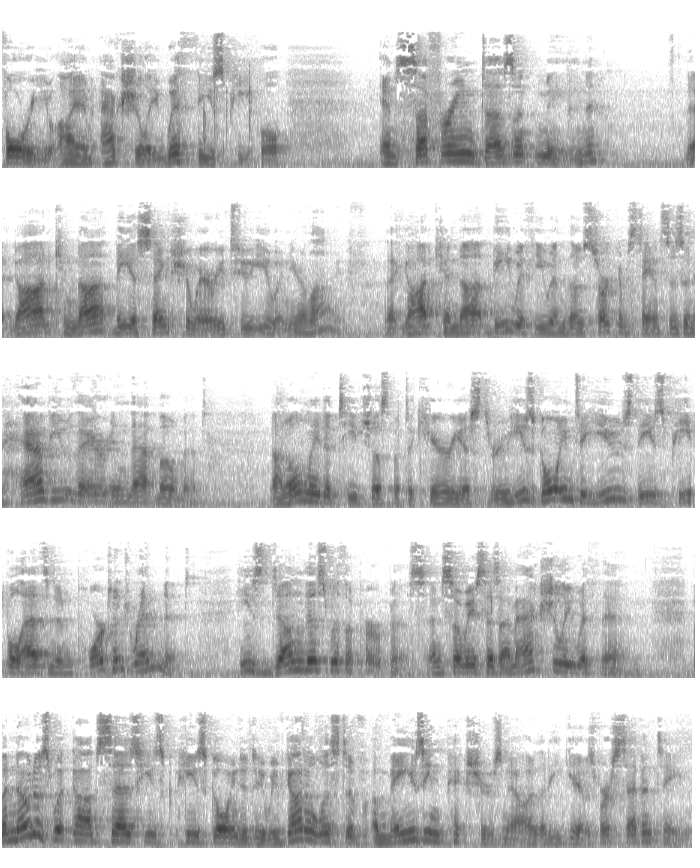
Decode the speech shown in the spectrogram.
for you. I am actually with these people. And suffering doesn't mean that God cannot be a sanctuary to you in your life. that God cannot be with you in those circumstances and have you there in that moment, not only to teach us, but to carry us through. He's going to use these people as an important remnant. He's done this with a purpose. And so he says, I'm actually with them. But notice what God says he's, he's going to do. We've got a list of amazing pictures now that he gives. Verse 17.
